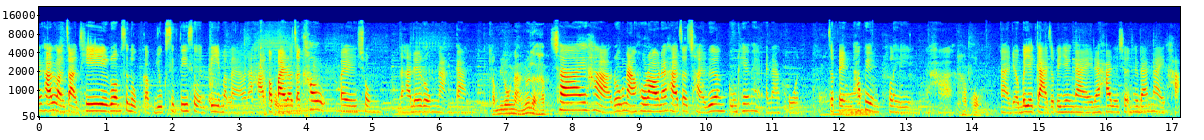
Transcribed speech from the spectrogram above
นคะหลังจากที่ร่วมสนุกกับยุคซิตี้สวนตีมาแล้วนะคะ ต่อไปเราจะเข้าไปชมนะคะในโรงหนังกัน ครับมีโรงหนังด้วยเหรอครับ ใช่ค่ะ โรงหนังของเรานะคะจะฉายเรื่องกรุงเทพแห่งอนาคต จะเป็นภาพยนตร์เพลงนะคะ ครับผม อ่าเดี๋ยวบรรยากาศจะเป็นยังไงนะคะ เดี๋ยวเชิญทางด้านในค่ะ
